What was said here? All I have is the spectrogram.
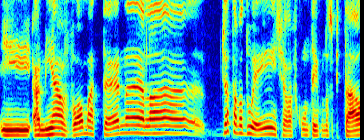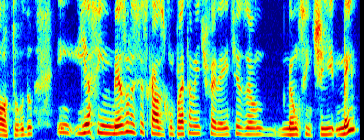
E a minha avó materna, ela já estava doente, ela ficou um tempo no hospital, tudo. E, e, assim, mesmo nesses casos completamente diferentes, eu não senti nem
